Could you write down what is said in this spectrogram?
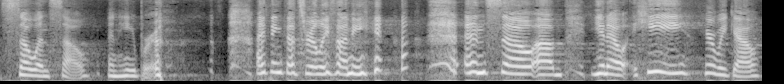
so and so in Hebrew. I think that's really funny. and so, um, you know, he, here we go.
